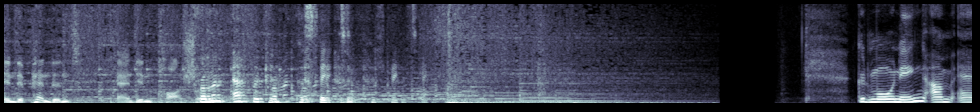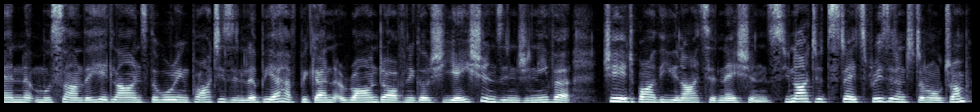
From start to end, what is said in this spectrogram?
independent and impartial. From an African perspective. Good morning. I'm Anne Musan. The headlines The warring parties in Libya have begun a round of negotiations in Geneva, chaired by the United Nations. United States President Donald Trump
